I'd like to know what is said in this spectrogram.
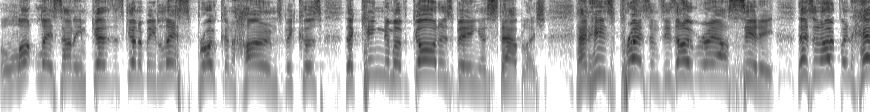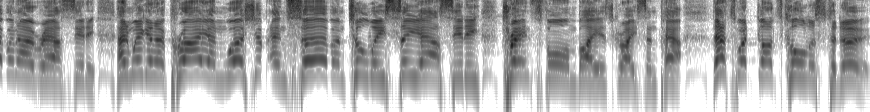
a lot less unemployment, there's going to be less broken homes because the kingdom of God is being established and His presence is over our city. There's an open heaven over our city, and we're going to pray and worship and serve until we see our city transformed by His grace and power. That's what God's called us to do.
